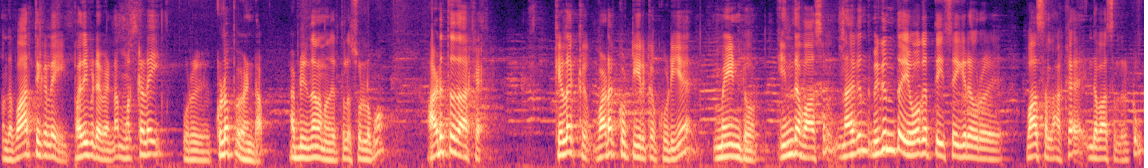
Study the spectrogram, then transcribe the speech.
அந்த வார்த்தைகளை பதிவிட வேண்டாம் மக்களை ஒரு குழப்ப வேண்டாம் அப்படின்னு தான் நம்ம அந்த இடத்துல சொல்லுவோம். அடுத்ததாக கிழக்கு வடக்கொட்டி இருக்கக்கூடிய மெயின் டோர் இந்த வாசல் நகுந்த மிகுந்த யோகத்தை செய்கிற ஒரு வாசலாக இந்த வாசல் இருக்கும்.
